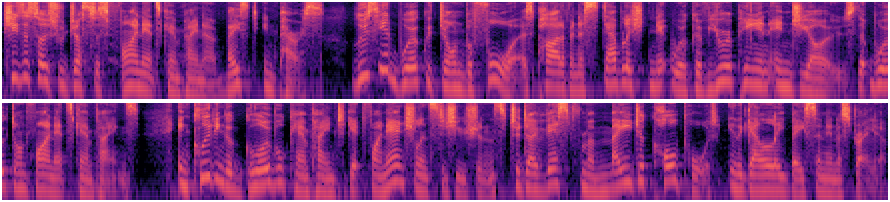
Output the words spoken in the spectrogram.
She's a social justice finance campaigner based in Paris. Lucy had worked with John before as part of an established network of European NGOs that worked on finance campaigns, including a global campaign to get financial institutions to divest from a major coal port in the Galilee Basin in Australia.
